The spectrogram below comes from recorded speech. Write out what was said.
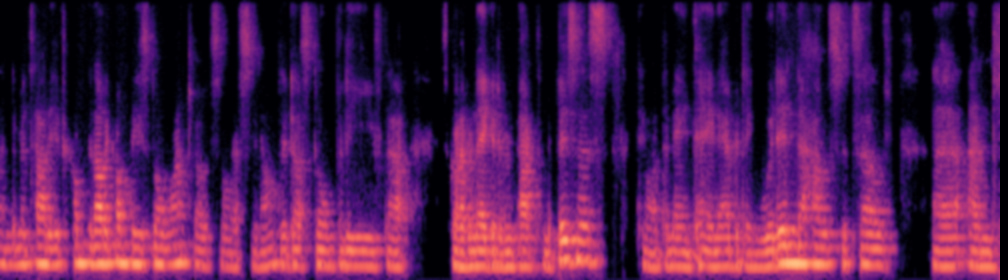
and the mentality of the company. A lot of companies don't want to outsource, you know, they just don't believe that it's going to have a negative impact on the business. They want to maintain everything within the house itself. Uh, and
